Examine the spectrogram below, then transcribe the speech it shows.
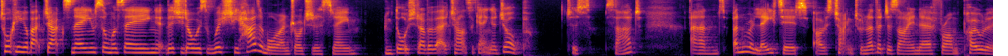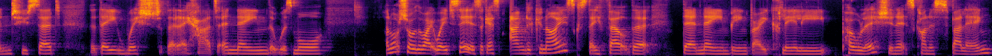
Talking about Jack's name, someone was saying that she'd always wished she had a more androgynous name and thought she'd have a better chance of getting a job, which is sad. And unrelated, I was chatting to another designer from Poland who said that they wished that they had a name that was more, I'm not sure the right way to say this, I guess Anglicanized, because they felt that their name being very clearly Polish in its kind of spelling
